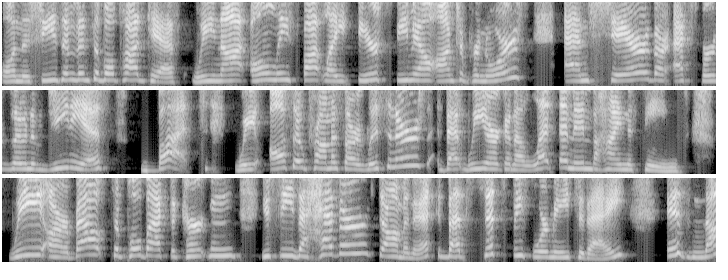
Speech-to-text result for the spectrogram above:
on the She's Invincible podcast, we not only spotlight fierce female entrepreneurs and share their expert zone of genius, but we also promise our listeners that we are going to let them in behind the scenes. We are about to pull back the curtain. You see, the Heather Dominick that sits before me today is not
